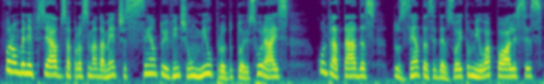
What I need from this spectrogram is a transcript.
Foram beneficiados aproximadamente 121 mil produtores rurais, contratadas 218 mil apólices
